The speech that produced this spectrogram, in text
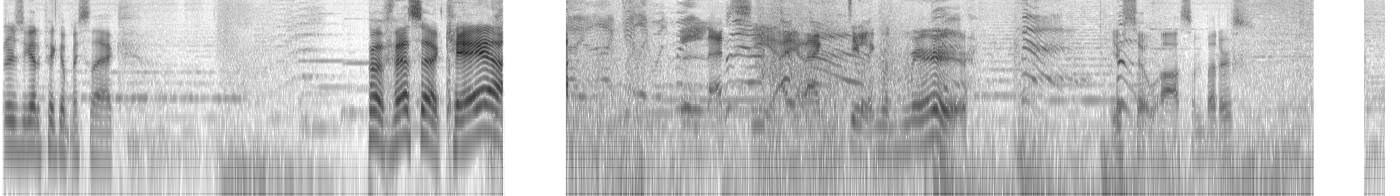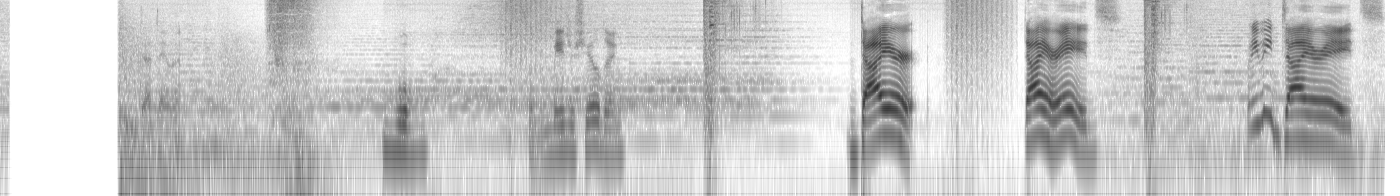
Butters, you gotta pick up my slack. Professor K. Let's see I like dealing with me. You're so awesome, Butters. God damn it. Whoa. Some major shielding. Dire. Dire AIDS. What do you mean dire AIDS?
